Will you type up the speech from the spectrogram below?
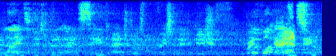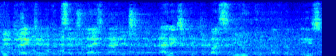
Reliance Digital and St. Angelo's Professional Education. TOIFA events scripted, directed, conceptualized, managed and executed by Cineyug Group of Companies.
